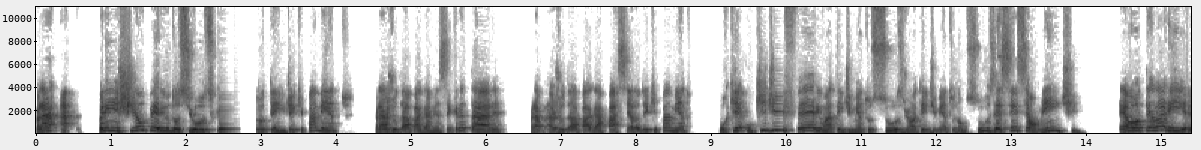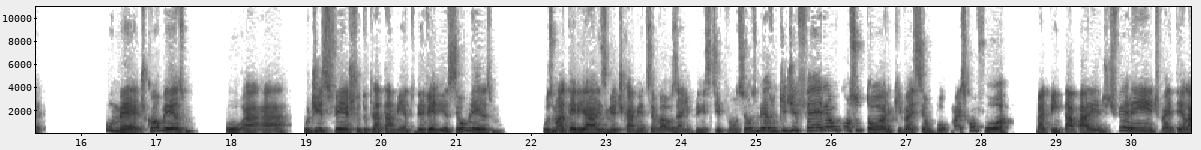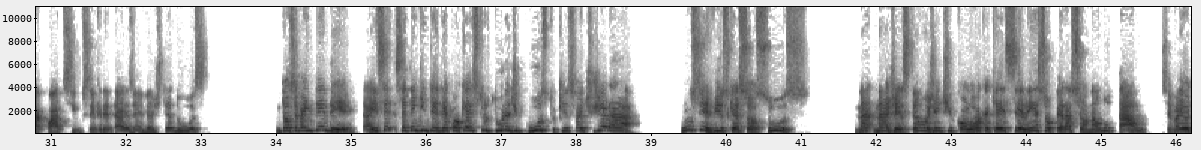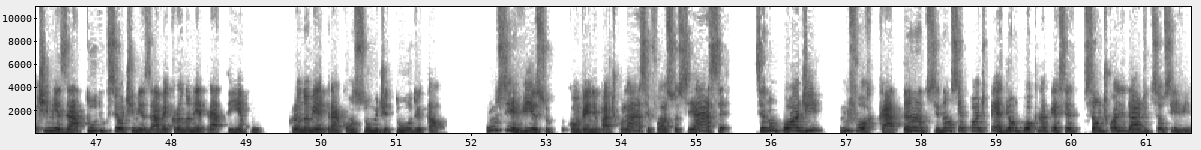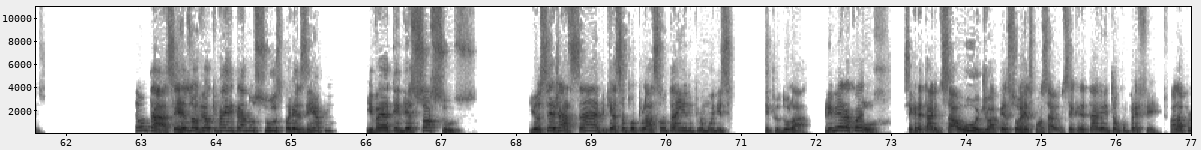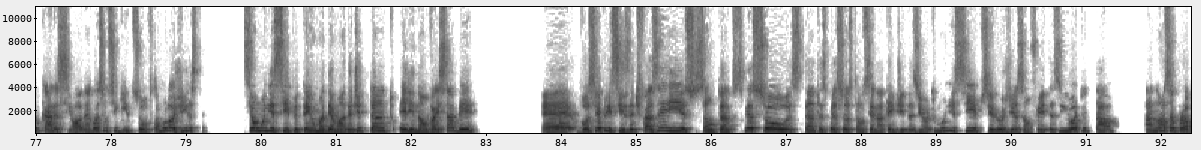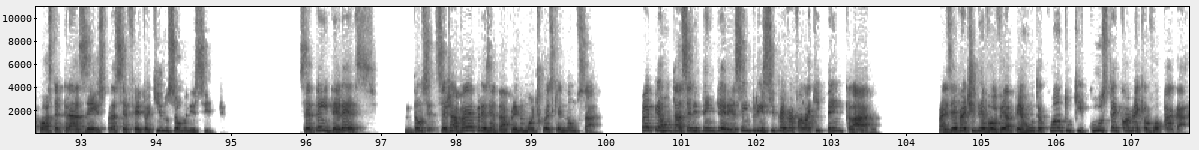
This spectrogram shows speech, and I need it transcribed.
para preencher o período ocioso que eu tenho de equipamento, para ajudar a pagar minha secretária, para ajudar a pagar a parcela do equipamento. Porque o que difere um atendimento SUS de um atendimento não SUS, essencialmente, é a hotelaria. O médico é o mesmo, o, a, a, o desfecho do tratamento deveria ser o mesmo, os materiais e medicamentos que você vai usar, em princípio, vão ser os mesmos. O que difere é o consultório, que vai ser um pouco mais conforto, vai pintar a parede diferente, vai ter lá quatro, cinco secretárias ao invés de ter duas. Então, você vai entender. Aí você tem que entender qual é a estrutura de custo que isso vai te gerar. Um serviço que é só SUS, na, na gestão, a gente coloca que é excelência operacional no talo. Você vai otimizar tudo que você otimizar, vai cronometrar tempo, cronometrar consumo de tudo e tal. Um serviço convênio particular, se for associar, você, você não pode enforcar tanto, senão você pode perder um pouco na percepção de qualidade do seu serviço. Então tá, você resolveu que vai entrar no SUS, por exemplo, e vai atender só SUS. E você já sabe que essa população está indo para o município do lado. Primeira coisa, secretário de saúde ou a pessoa responsável do secretário, ou então com o prefeito. Falar para o cara assim: ó, o negócio é o seguinte, sou oftalmologista, seu município tem uma demanda de tanto, ele não vai saber. É, você precisa de fazer isso, são tantas pessoas, tantas pessoas estão sendo atendidas em outro município, cirurgias são feitas em outro e tal. A nossa proposta é trazer isso para ser feito aqui no seu município. Você tem interesse? Então você já vai apresentar para ele um monte de coisa que ele não sabe. Vai perguntar se ele tem interesse. Em princípio, ele vai falar que tem, claro. Mas ele vai te devolver a pergunta quanto que custa e como é que eu vou pagar.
